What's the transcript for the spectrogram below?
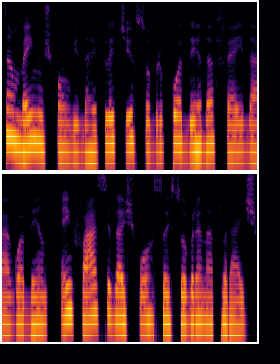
também nos convida a refletir sobre o poder da fé e da água benta em face das forças sobrenaturais.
